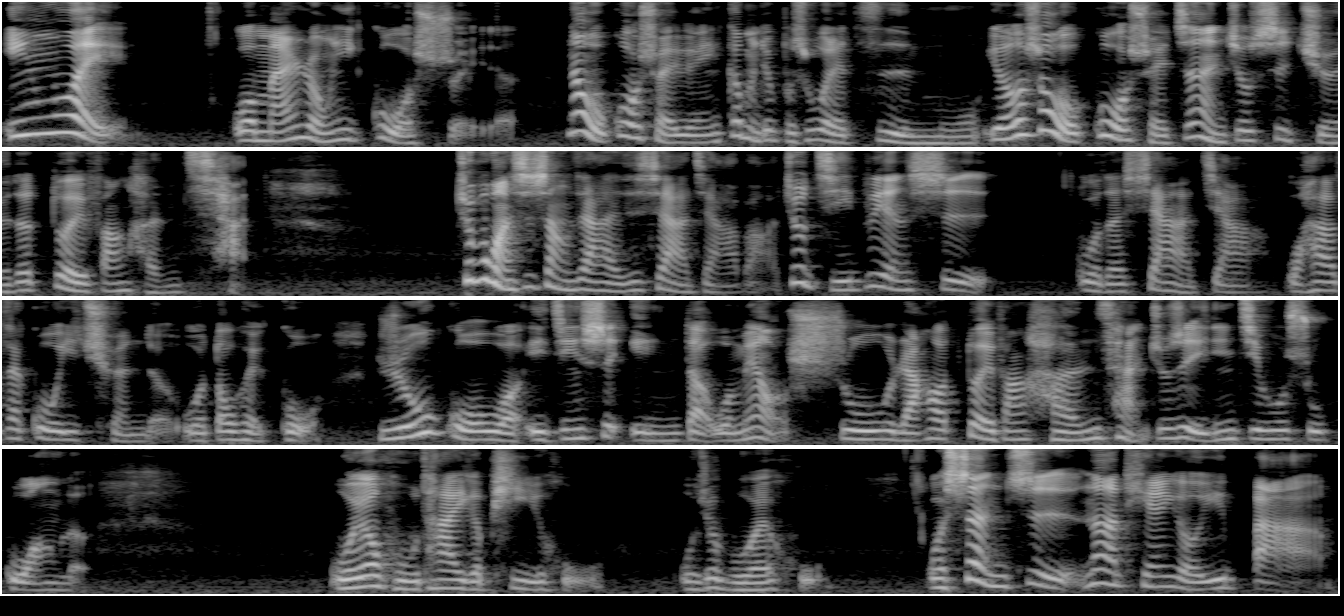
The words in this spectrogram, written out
因为我蛮容易过水的。那我过水原因根本就不是为了自摸，有的时候我过水真的就是觉得对方很惨，就不管是上家还是下家吧，就即便是我的下家，我还要再过一圈的，我都会过。如果我已经是赢的，我没有输，然后对方很惨，就是已经几乎输光了，我又胡他一个屁胡，我就不会胡。我甚至那天有一把。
